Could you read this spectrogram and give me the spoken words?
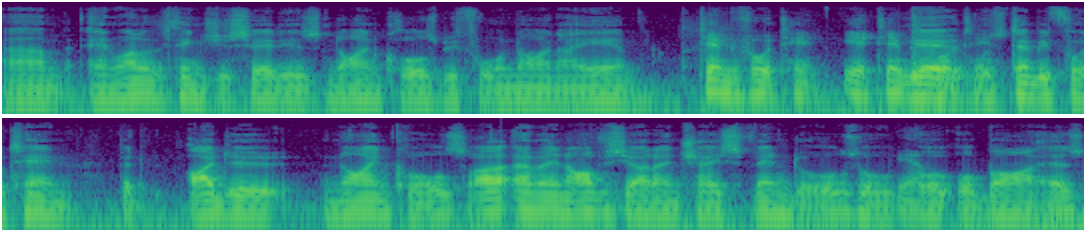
um, and one of the things you said is nine calls before 9 a.m. Ten before ten, yeah, ten before Yeah, before it ten. was 10 before 10, but I do nine calls. I, I mean, obviously, I don't chase vendors or, Yeah. or, or buyers,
